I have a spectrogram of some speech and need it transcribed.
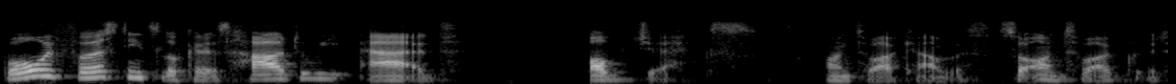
But what we first need to look at is how do we add objects onto our canvas, so onto our grid.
